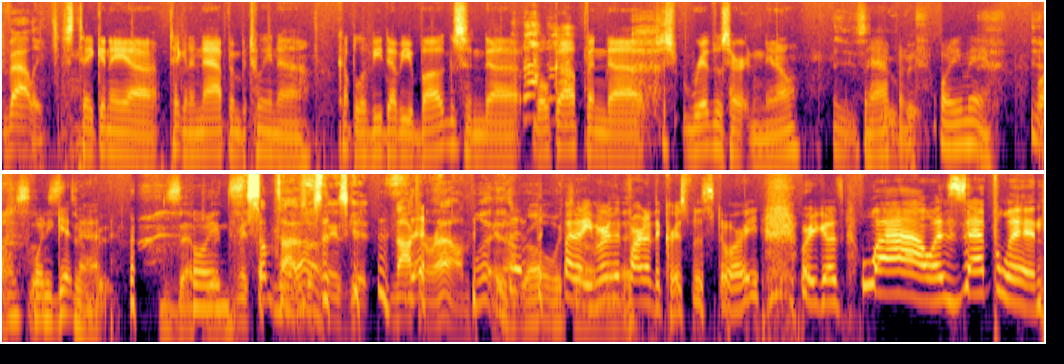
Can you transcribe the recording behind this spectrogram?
valley. Just taking a uh, taking a nap in between a couple of VW bugs, and uh, woke up and uh, just ribs was hurting. You know, it happened. What do you mean? Yes, what are you getting at? Zeppelins. I mean, sometimes those things get knocking around. What is wrong with By the way, you y'all, remember the part of the Christmas story where he goes, "Wow, a zeppelin!"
